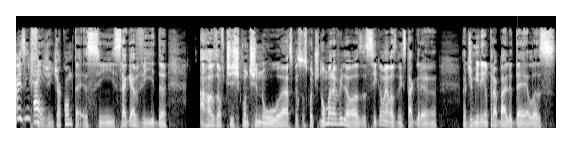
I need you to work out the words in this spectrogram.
Mas enfim, Ai. gente, acontece. Segue a vida. A House of Tish continua, as pessoas continuam maravilhosas. Sigam elas no Instagram. Admirem o trabalho delas.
